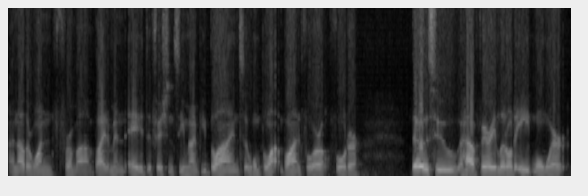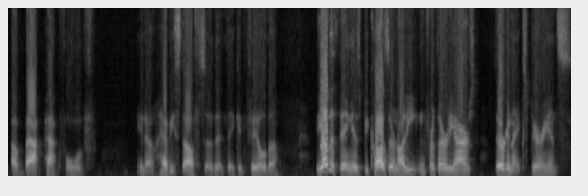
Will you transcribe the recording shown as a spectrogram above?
another one from a vitamin A deficiency might be blind, so we'll bl- blindfold her. Those who have very little to eat will wear a backpack full of, you know, heavy stuff so that they can feel the. The other thing is because they're not eating for 30 hours, they're going to experience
